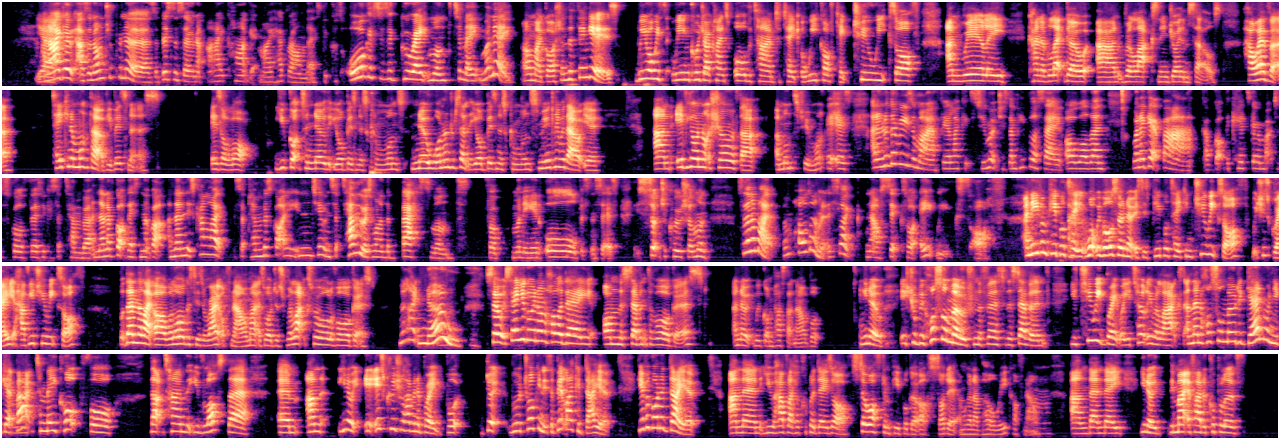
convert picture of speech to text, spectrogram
Yeah. And I don't, as an entrepreneur, as a business owner, I can't get my head around this because August is a great month to make money. Oh my gosh. And the thing is, we always we encourage our clients all the time to take a week off, take two weeks off, and really kind of let go and relax and enjoy themselves. However, taking a month out of your business is a lot. You've got to know that your business can run know 100% that your business can run smoothly without you. And if you're not sure of that, a month's too much. It is. And another reason why I feel like it's too much is then people are saying, oh, well, then when I get back, I've got the kids going back to school the first week of September, and then I've got this and I've got, and then it's kind of like September's got eaten into, and September is one of the best months for money in all businesses. It's such a crucial month. So then I'm like, um, hold on a minute, it's like now six or eight weeks off. And even people take what we've also noticed is people taking two weeks off, which is great. Have your two weeks off. But then they're like, oh, well, August is a write off now. I might as well just relax for all of August. We're like, no. So, say you're going on holiday on the 7th of August. I know we've gone past that now, but you know, it should be hustle mode from the 1st to the 7th. Your two week break where you're totally relaxed, and then hustle mode again when you get Mm. back to make up for that time that you've lost there. Um, and you know, it, it is crucial having a break, but we were talking, it's a bit like a diet. If you ever go on a diet and then you have like a couple of days off, so often people go, Oh, sod it, I'm gonna have the whole week off now. Mm. And then they, you know, they might have had a couple of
